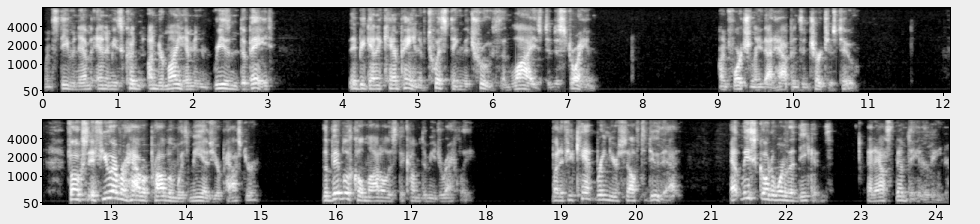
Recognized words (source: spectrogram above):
When Stephen's enemies couldn't undermine him in reasoned debate, they began a campaign of twisting the truth and lies to destroy him. Unfortunately, that happens in churches too. Folks, if you ever have a problem with me as your pastor, the biblical model is to come to me directly. But if you can't bring yourself to do that, at least go to one of the deacons and ask them to intervene.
